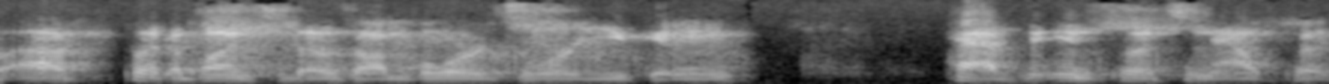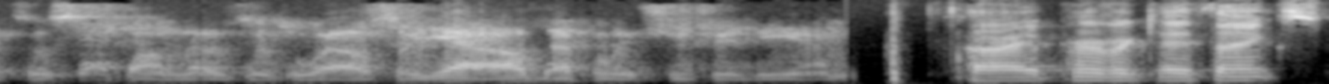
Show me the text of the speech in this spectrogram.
I've put a bunch of those on boards where you can have the inputs and outputs and stuff on those as well. So yeah, I'll definitely shoot you a DM. All right, perfect. Hey, thanks.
